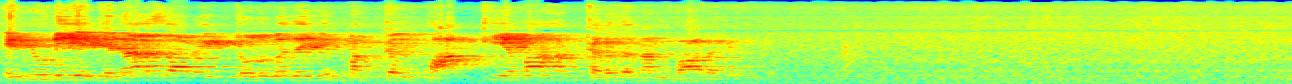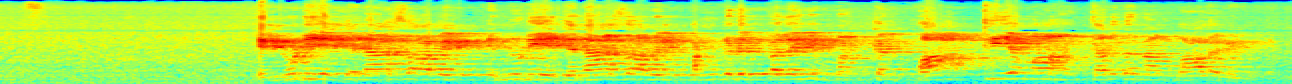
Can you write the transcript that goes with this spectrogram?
என்னுடைய ஜனாசாவை தொழுவதையும் மக்கள் பாக்கியமாக கருத நான் வாழ வேண்டும் என்னுடைய ஜனாசாவில் என்னுடைய ஜனாசாவில் பங்கெடுப்பதையும் மக்கள் பாக்கியமாக கருத நான் வாழ வேண்டும்.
